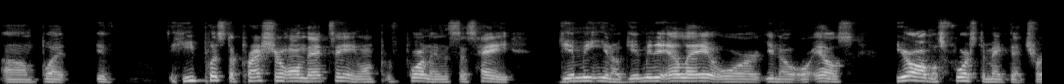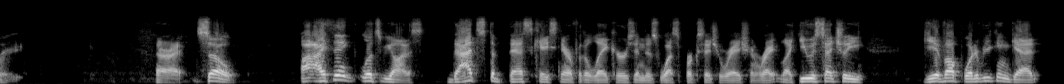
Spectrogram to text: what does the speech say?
Um, but if he puts the pressure on that team on Portland and says, "Hey, give me, you know, give me the LA or, you know, or else you're almost forced to make that trade. All right. So I think, let's be honest, that's the best case scenario for the Lakers in this Westbrook situation, right? Like you essentially give up whatever you can get.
